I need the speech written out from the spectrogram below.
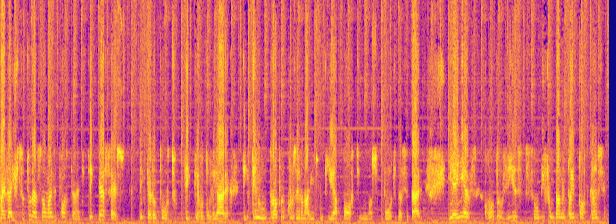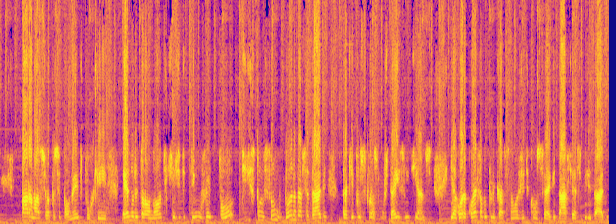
Mas a estruturação mais importante, tem que ter acesso tem que ter aeroporto, tem que ter rodoviária, tem que ter o próprio cruzeiro marítimo que aporte no nosso porto da cidade. E aí as rodovias são de fundamental importância para Maceió principalmente, porque é no litoral norte que a gente tem um vetor de expansão urbana da cidade daqui para os próximos 10, 20 anos. E agora com essa duplicação a gente consegue dar acessibilidade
